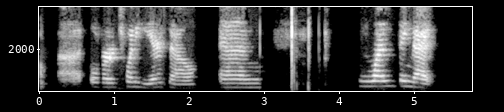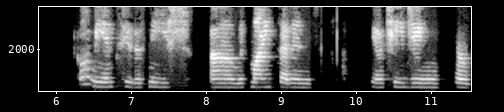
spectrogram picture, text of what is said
uh, over 20 years now, and one thing that got me into this niche uh, with mindset and you know changing or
